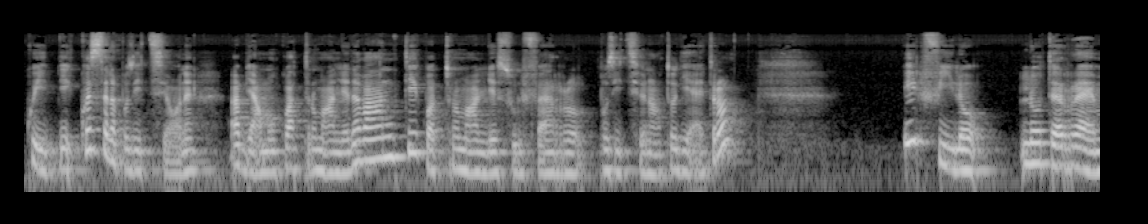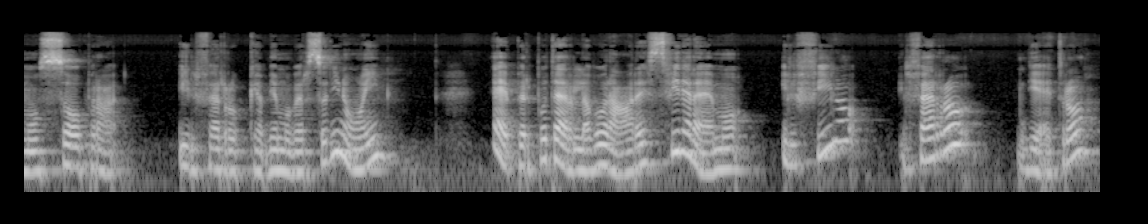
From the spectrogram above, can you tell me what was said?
Quindi questa è la posizione. Abbiamo quattro maglie davanti, quattro maglie sul ferro posizionato dietro. Il filo lo terremo sopra il ferro che abbiamo verso di noi e per poter lavorare sfideremo il filo, il ferro dietro,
